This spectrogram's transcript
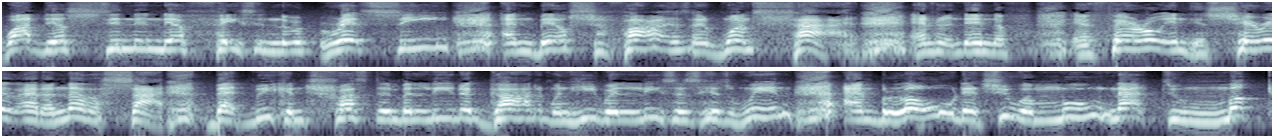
while they're sitting in their face in the Red Sea and Belshazzar is at one side and, and, the, and Pharaoh in his chariot at another side, that we can trust and believe to God when He releases His wind and blow that you will move not to muck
